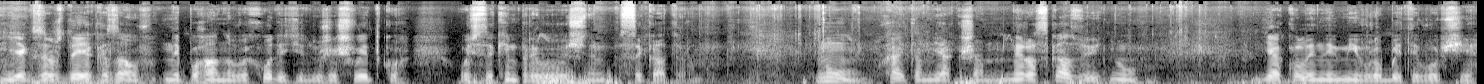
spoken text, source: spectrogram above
як завжди, я казав, непогано виходить і дуже швидко ось таким прививочним секатором. Ну, хай там як ще не розказують. Ну, я коли не вмів робити взагалі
